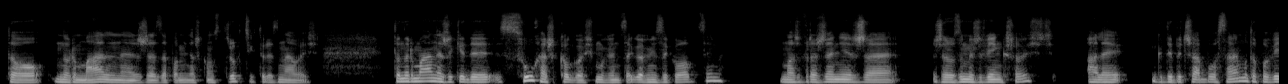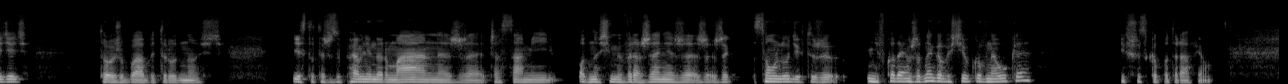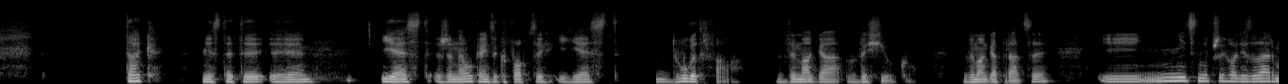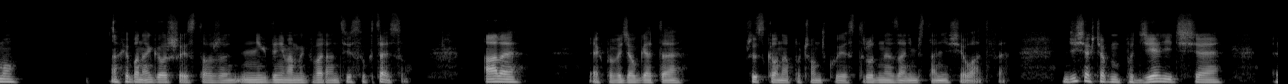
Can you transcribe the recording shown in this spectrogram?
to normalne, że zapominasz konstrukcji, które znałeś. To normalne, że kiedy słuchasz kogoś mówiącego w języku obcym, masz wrażenie, że, że rozumiesz większość, ale gdyby trzeba było samemu to powiedzieć, to już byłaby trudność. Jest to też zupełnie normalne, że czasami odnosimy wrażenie, że, że, że są ludzie, którzy nie wkładają żadnego wysiłku w naukę i wszystko potrafią. Tak, niestety. Yy, jest, że nauka języków obcych jest długotrwała, wymaga wysiłku, wymaga pracy i nic nie przychodzi za darmo. A chyba najgorsze jest to, że nigdy nie mamy gwarancji sukcesu. Ale jak powiedział Goethe, wszystko na początku jest trudne, zanim stanie się łatwe. Dzisiaj chciałbym podzielić się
